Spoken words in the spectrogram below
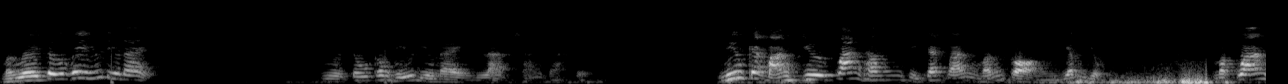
Mà người tu phải hiểu điều này. Người tu không hiểu điều này làm sao đạt được nếu các bạn chưa quán thông thì các bạn vẫn còn dâm dục. Mà quán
